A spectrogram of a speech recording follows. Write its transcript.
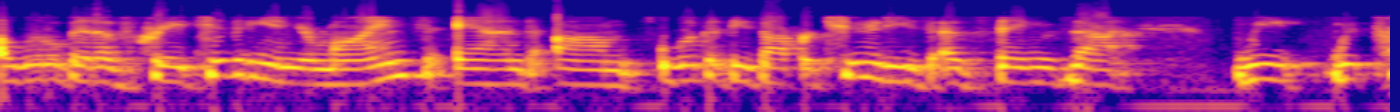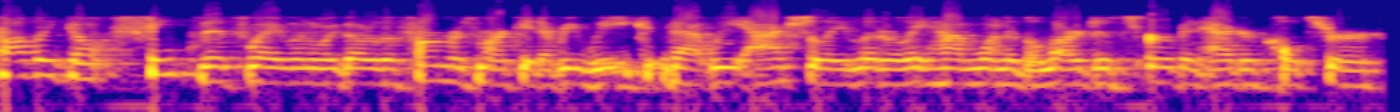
a little bit of creativity in your minds and um, look at these opportunities as things that we, we probably don't think this way when we go to the farmer's market every week, that we actually literally have one of the largest urban agriculture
